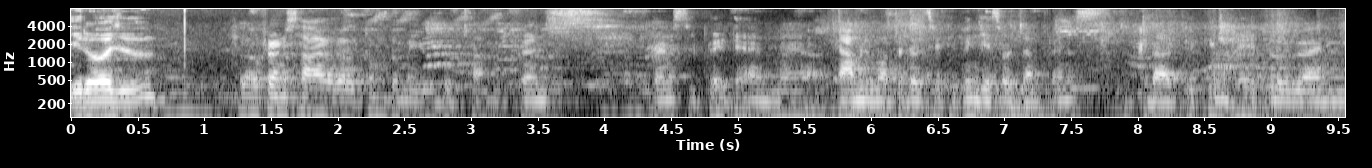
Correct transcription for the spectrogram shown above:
ఈరోజు hello friends hi welcome to my YouTube channel friends friends ఇప్పుడైతే ఫ్యామిలీ మొత్తం కలిసి టిఫిన్ చేసి వచ్చాం ఫ్రెండ్స్ ఇక్కడ టిఫిన్ రేట్లు కానీ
